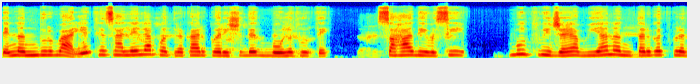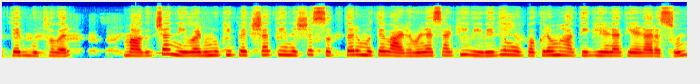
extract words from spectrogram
ते नंदुरबार येथे झालेल्या पत्रकार परिषदेत बोलत होते. सहा दिवसीय बूथ विजय अभियान अंतर्गत प्रत्येक बूथवर मागच्या निवडणुकीपेक्षा तीनशे सत्तर मते वाढवण्यासाठी विविध उपक्रम हाती घेण्यात येणार असून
